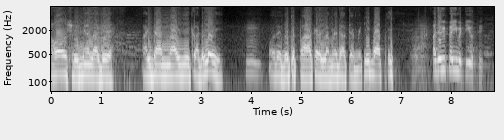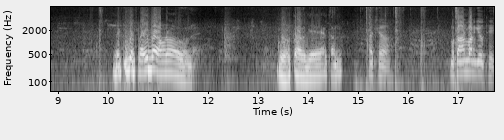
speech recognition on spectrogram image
ਉਹ ਛੇੜੀਆਂ ਲਾਗੇ ਐਡਾ ਨਾਈ ਜੀ ਕੱਢ ਲਈ। ਹੂੰ। ਉਹਦੇ ਵਿੱਚ ਪਾ ਕੇ ਲੰਮੇ ਦਾ ਤੇ ਮਿੱਟੀ ਪਾਤੀ। ਅਜੇ ਵੀ ਪਈ ਮਿੱਟੀ ਉੱਥੇ। ਮਿੱਟੀ ਦੇ ਪਈ ਬਾ ਹੁਣ ਗੋਲ ਕਰ ਗਿਆ ਕੰਮ। ਅੱਛਾ। ਮਕਾਨ ਬਣ ਗਏ ਉੱਥੇ?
